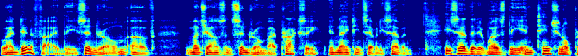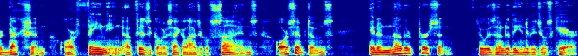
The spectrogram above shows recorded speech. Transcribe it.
who identified the syndrome of Munchausen syndrome by proxy in 1977. He said that it was the intentional production or feigning of physical or psychological signs or symptoms in another person who is under the individual's care.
